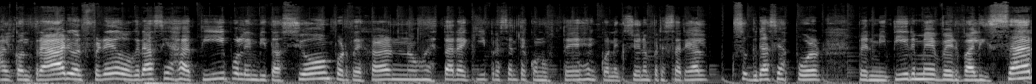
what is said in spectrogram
Al contrario, Alfredo, gracias a ti por la invitación, por dejarnos estar aquí presente con ustedes en Conexión Empresarial. Gracias por permitirme verbalizar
